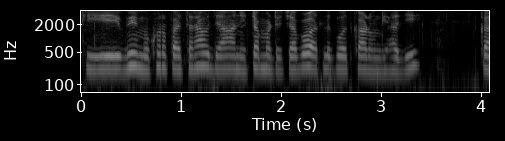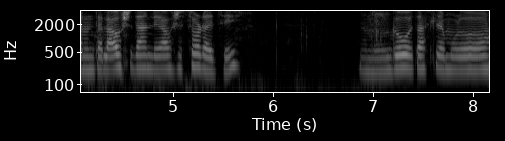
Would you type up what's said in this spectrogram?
की भुईमुग खुरपायचं राहू द्या आणि टमाट्याच्या बळातलं गवत काढून घ्या आधी. कारण त्याला औषध आणले औषध सोडायचे. आणि गवत असल्यामुळं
